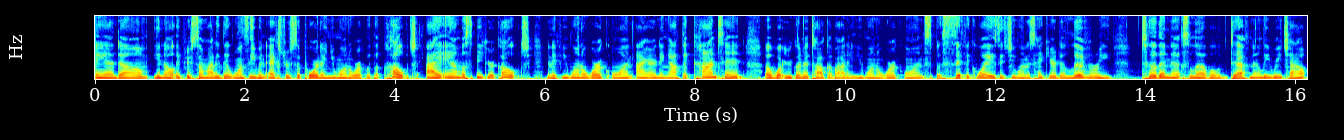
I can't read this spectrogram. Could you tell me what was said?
And, um, you know, if you're somebody that wants even extra support and you want to work with a coach, I am a speaker coach. And if you want to work on ironing out the content of what you're going to talk about and you want to work on specific ways that you want to take your delivery to the next level, definitely reach out.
